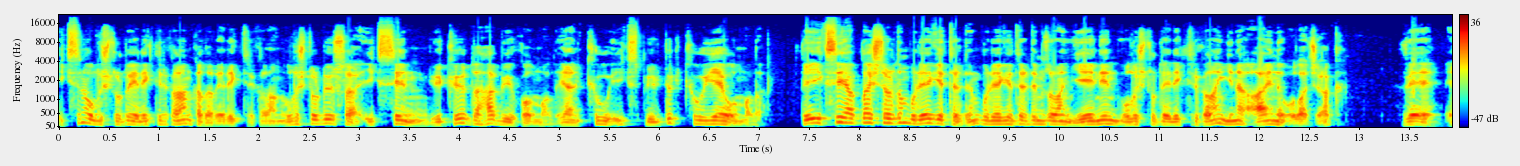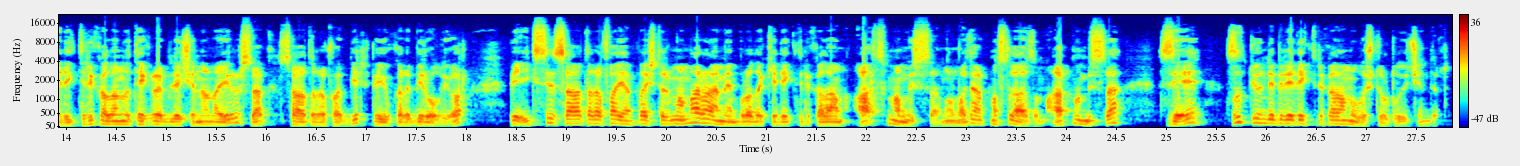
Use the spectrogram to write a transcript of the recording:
X'in oluşturduğu elektrik alan kadar elektrik alan oluşturduysa X'in yükü daha büyük olmalı. Yani Qx büyüktür Qy olmalı. Ve X'i yaklaştırdım buraya getirdim. Buraya getirdiğim zaman Y'nin oluşturduğu elektrik alan yine aynı olacak. Ve elektrik alanını tekrar bileşenlerine ayırırsak sağ tarafa 1 ve yukarı 1 oluyor. Ve X'i sağ tarafa yaklaştırmama rağmen buradaki elektrik alan artmamışsa, normalde artması lazım, artmamışsa Z zıt yönde bir elektrik alan oluşturduğu içindir.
